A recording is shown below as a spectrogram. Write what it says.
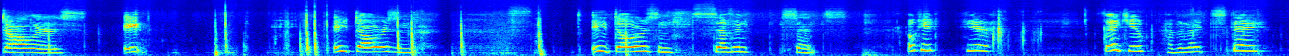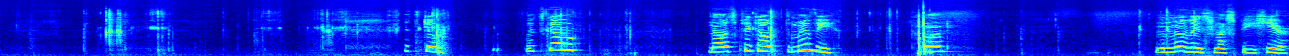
dollars. Eight eight dollars and eight dollars and seven cents. Okay, here. Thank you. Have a nice day. Let's go. Let's go. Now let's pick out the movie. Come on. The movies must be here.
